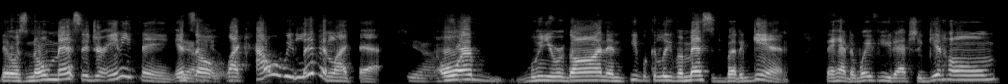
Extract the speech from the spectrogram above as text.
There was no message or anything. And yeah. so, like, how are we living like that? Yeah. Or when you were gone and people could leave a message. But again, they had to wait for you to actually get home.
